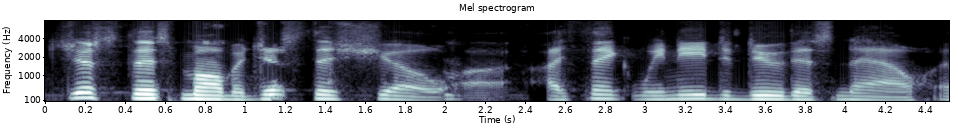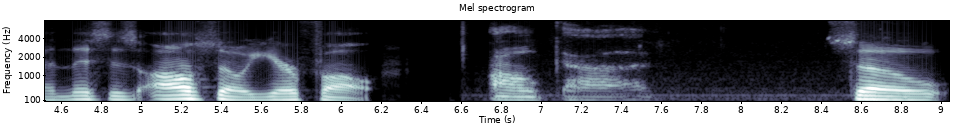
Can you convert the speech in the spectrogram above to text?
just this moment, just this show. Uh, I think we need to do this now, and this is also your fault. Oh God. So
